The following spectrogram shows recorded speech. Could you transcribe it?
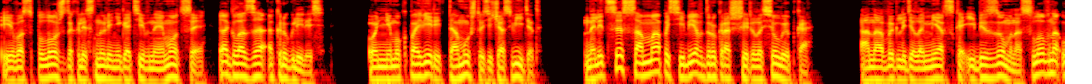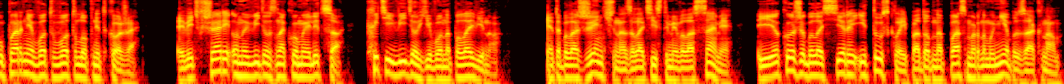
Его сплошь захлестнули негативные эмоции, а глаза округлились. Он не мог поверить тому, что сейчас видит. На лице сама по себе вдруг расширилась улыбка. Она выглядела мерзко и безумно, словно у парня вот-вот лопнет кожа. Ведь в шаре он увидел знакомое лицо, хоть и видел его наполовину. Это была женщина с золотистыми волосами, ее кожа была серой и тусклой, подобно пасмурному небу за окном.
